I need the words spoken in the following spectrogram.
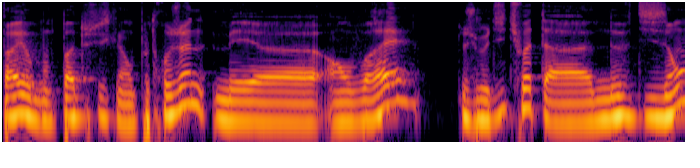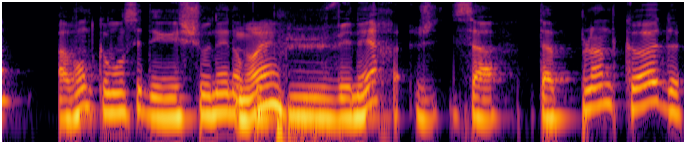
Pareil, bon, pas tout de suite, qu'il est un peu trop jeune, mais euh, en vrai, je me dis, tu vois, t'as 9-10 ans, avant de commencer des shonen un Ouais. peu plus vénères, ça, t'as plein de codes.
